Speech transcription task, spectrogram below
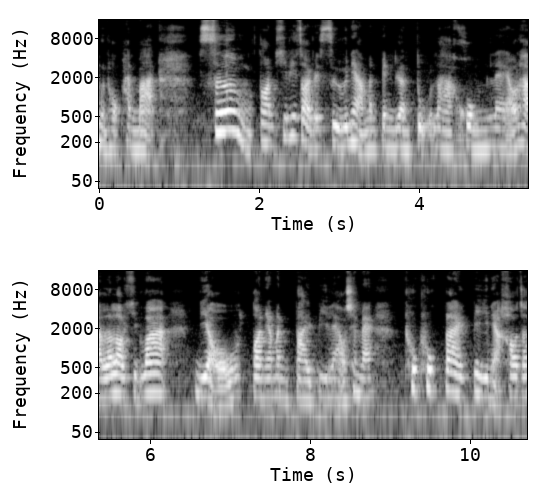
156,000 บาท ซึ่งตอนที่พี่จอยไปซื้อเนี่ย มันเป็นเดือนตุลาคมแล้วนะคะแล้วเราคิดว่าเดี๋ยวตอนนี้มันปลายปีแล้วใช่ไหม ทุกๆปลายปีเนี่ยเขาจะ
